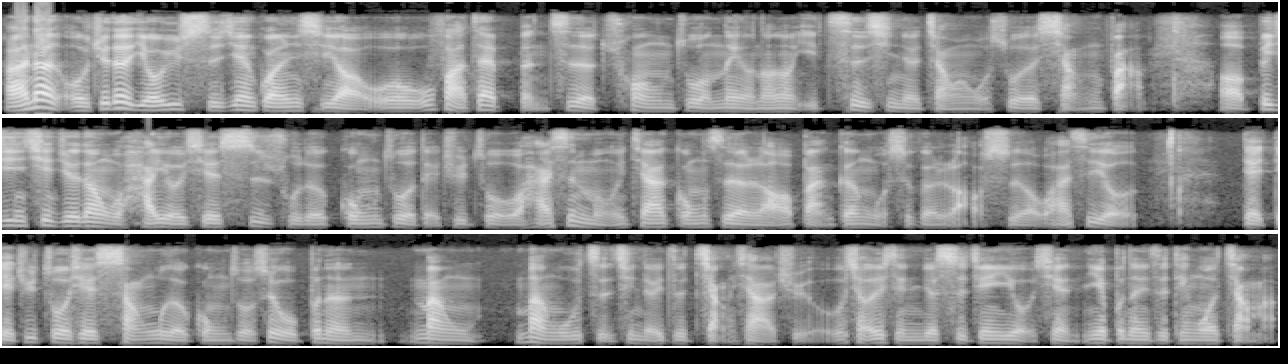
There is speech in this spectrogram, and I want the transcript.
啊，那我觉得由于时间关系啊，我无法在本次的创作内容当中一次性的讲完我说的想法哦。毕竟现阶段我还有一些世俗的工作得去做，我还是某一家公司的老板，跟我是个老师哦，我还是有。得得去做一些商务的工作，所以我不能漫漫无止境的一直讲下去。我晓得你的时间也有限，你也不能一直听我讲嘛，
